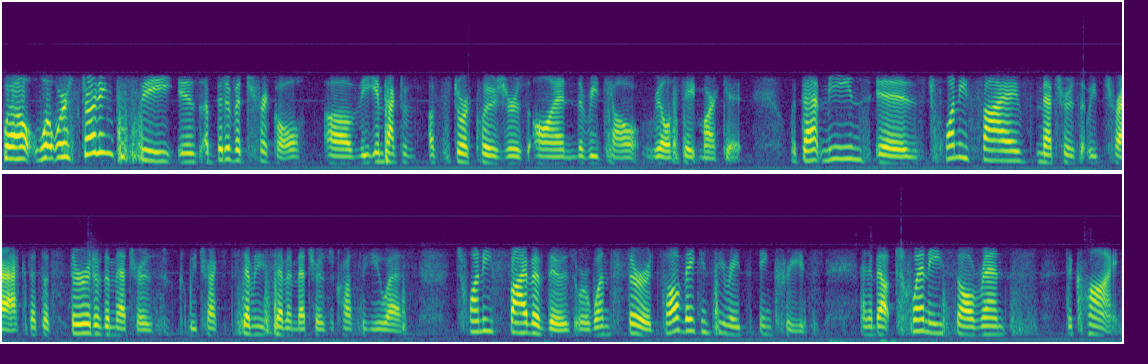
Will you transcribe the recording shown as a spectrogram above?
Well, what we're starting to see is a bit of a trickle of the impact of, of store closures on the retail real estate market. What that means is 25 metros that we track, that's a third of the metros. We tracked 77 metros across the U.S. 25 of those, or one third, saw vacancy rates increase, and about 20 saw rents decline.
